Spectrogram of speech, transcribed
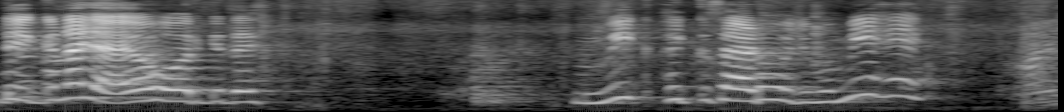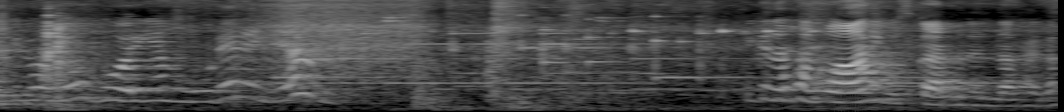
ਡਿੱਗ ਨਾ ਜਾਇਓ ਹੋਰ ਕਿਤੇ। ਮੰਮੀ ਇੱਕ ਸਾਈਡ ਹੋ ਜੂ। ਮੰਮੀ ਇਹ। ਸਾਨੂੰ ਆ ਨਹੀਂ ਕੁਝ ਕਰਨ ਦਿੰਦਾ ਹੈਗਾ।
